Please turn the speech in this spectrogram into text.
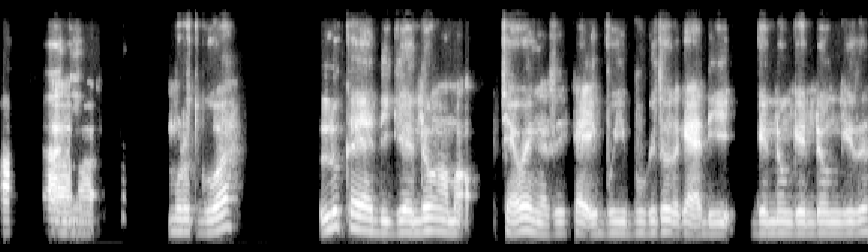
uh, menurut gue, lu kayak digendong sama cewek gak sih? Kayak ibu-ibu gitu, kayak digendong-gendong gitu.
